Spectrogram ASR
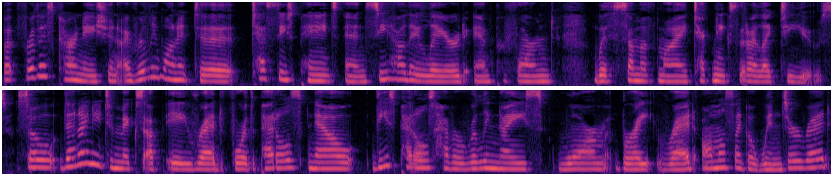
But for this carnation, I really wanted to test these paints and see how they layered and performed with some of my techniques that I like to use. So then I need to mix up a red for the petals. Now, these petals have a really nice, warm, bright red, almost like a Winsor red,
